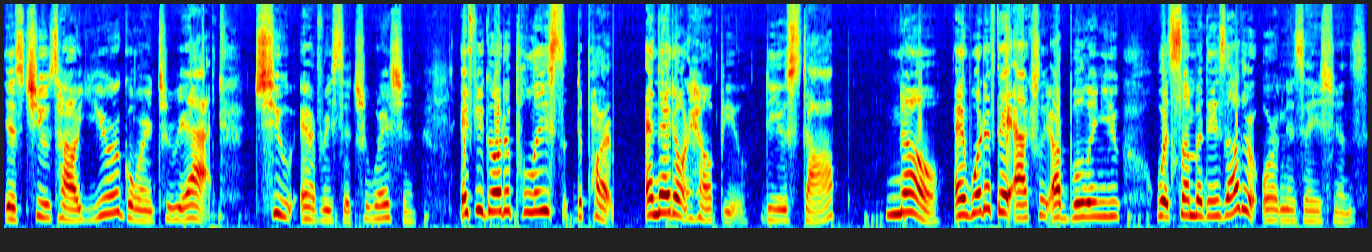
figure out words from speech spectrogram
is choose how you're going to react to every situation. If you go to police department and they don't help you, do you stop? No. And what if they actually are bullying you with some of these other organizations?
